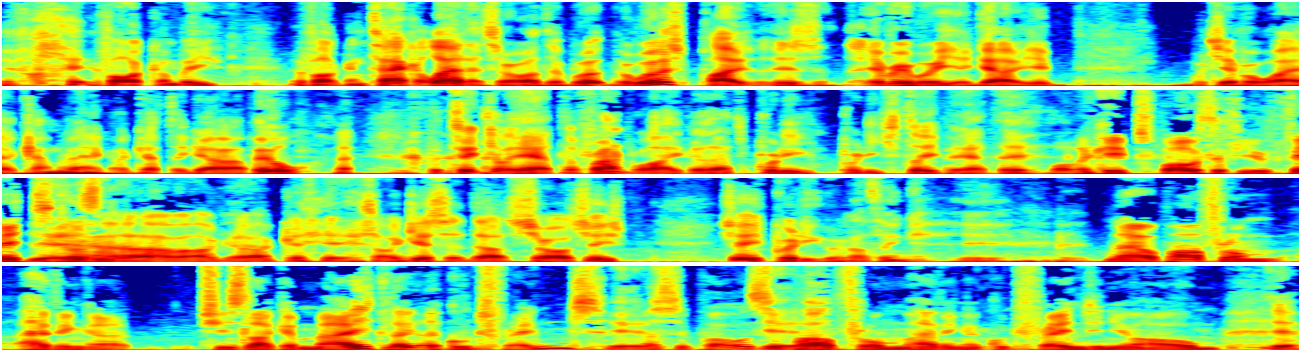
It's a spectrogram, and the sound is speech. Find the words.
If if I can be if I can tackle that, it's all right. The, the worst place is everywhere you go, you whichever way I come back, I have to go uphill, particularly out the front way because that's pretty pretty steep out there. Well, it keeps both of you fit, doesn't it? Oh, I, I, yes, I guess it does. Sure, she's she's pretty good, I think. Yeah. Now, apart from having a, she's like a mate, like a good friend, I suppose. Yes. Apart from having a good friend in your home, Yeah.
